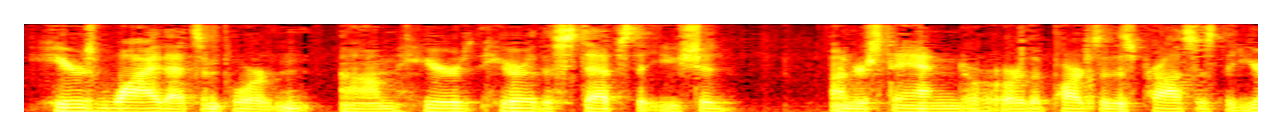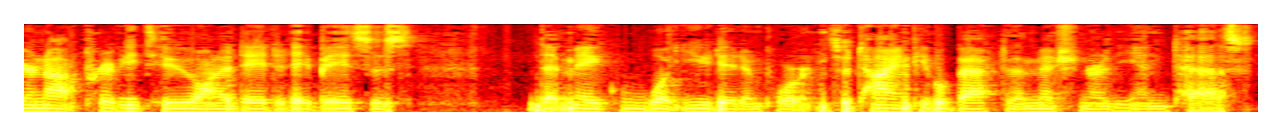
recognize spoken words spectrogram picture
Here's why that's important. Um, here, here are the steps that you should understand or, or the parts of this process that you're not privy to on a day to day basis that make what you did important. So tying people back to the mission or the end task,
